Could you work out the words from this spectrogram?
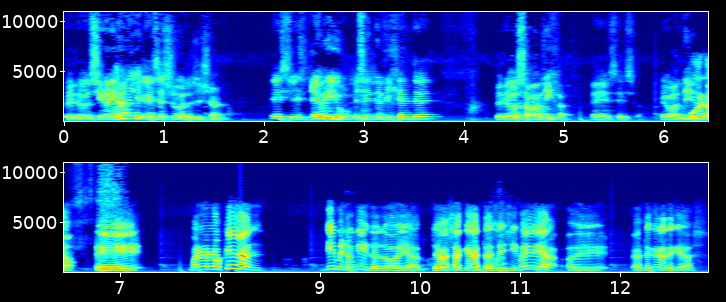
Pero si no hay nadie, él se sube a los sillones. Es, es, es vivo, es inteligente, pero sabandija. Es eso, es bandido. Bueno, eh, bueno, nos quedan 10 minutitos todavía. ¿Te vas a quedar hasta seis y media? Eh, ¿Hasta qué hora te quedas?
